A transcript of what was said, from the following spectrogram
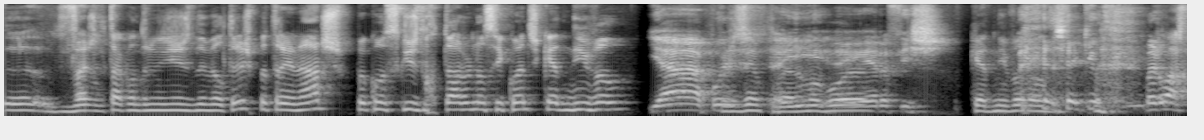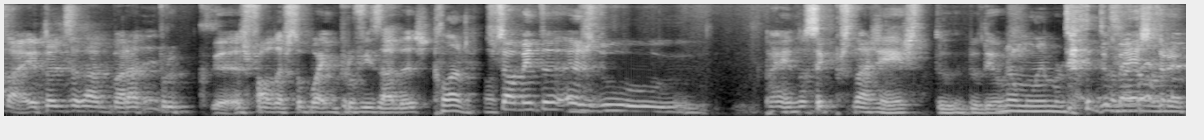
uh, vais lutar contra ninjas de nível 3 para treinares para conseguires derrotar o não sei quantos que é de nível, Yeah, pois, Por exemplo, aí, era uma boa- era fixe. que é de nível 11. Aquilo- Mas lá está, eu estou-lhes a dar de barato porque as falas são bem improvisadas, claro, especialmente as do. Pá, eu não sei que personagem é este do, do Deus. não me lembro. do Também não- mestre.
